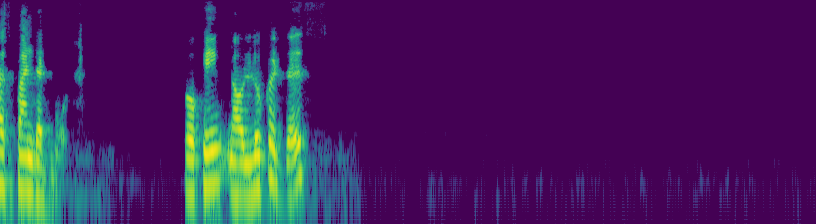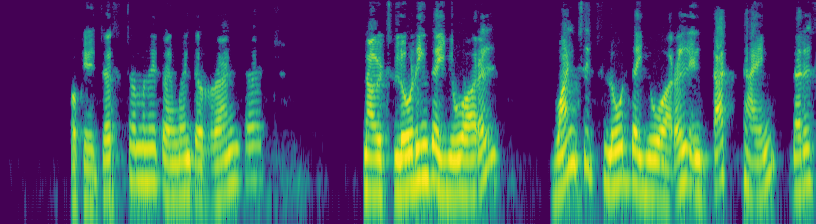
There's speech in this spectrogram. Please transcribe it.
suspended mode. Okay, now look at this. Okay, just a minute, I'm going to run that. Now it's loading the URL. Once it's load the URL, in that time, there is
